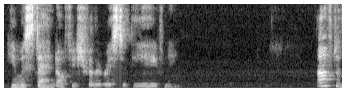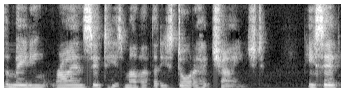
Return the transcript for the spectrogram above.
He was standoffish for the rest of the evening. After the meeting, Ryan said to his mother that his daughter had changed. He said,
